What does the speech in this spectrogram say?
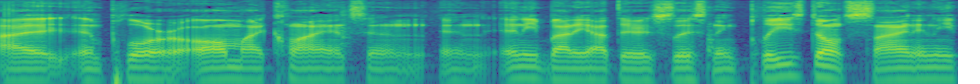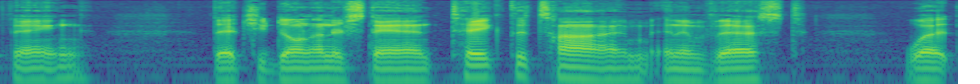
I implore all my clients and, and anybody out there that's listening, please don't sign anything that you don't understand. Take the time and invest what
